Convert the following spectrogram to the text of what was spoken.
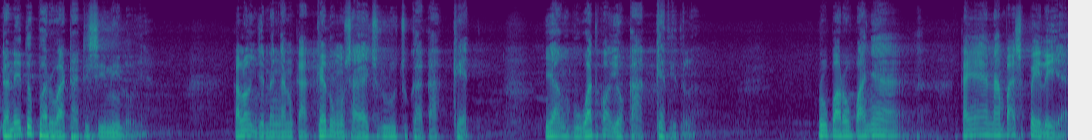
dan itu baru ada di sini loh ya. Kalau jenengan kaget, saya dulu juga kaget. Yang buat kok yo kaget gitu loh. Rupa-rupanya kayaknya nampak sepele ya.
